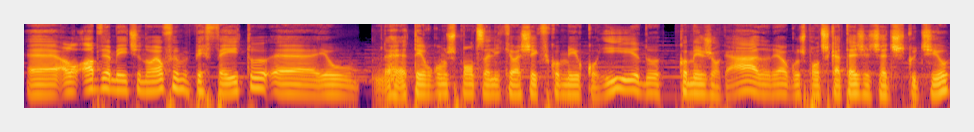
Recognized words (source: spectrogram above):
É, o- obviamente, não é um filme perfeito. é, eu é, tenho alguns pontos ali que eu achei que ficou meio corrido, ficou meio jogado, né? Alguns pontos que até a gente já discutiu.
